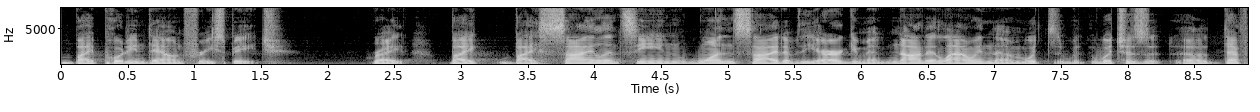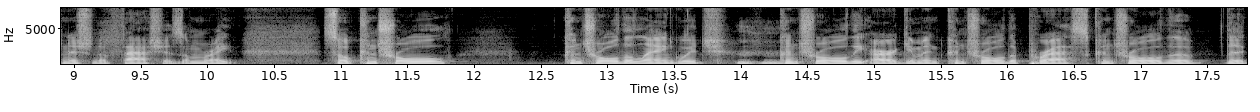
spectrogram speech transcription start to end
by putting down free speech, right? By by silencing one side of the argument, not allowing them, which which is a, a definition of fascism, right? So control control the language, mm-hmm. control the argument, control the press, control the, the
